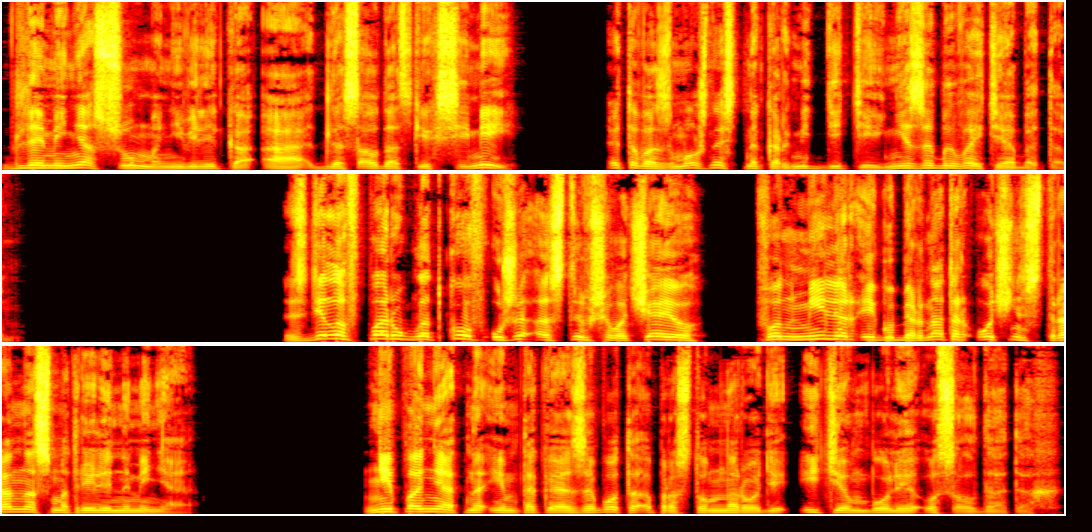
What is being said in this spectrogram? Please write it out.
Для меня сумма невелика, а для солдатских семей это возможность накормить детей. Не забывайте об этом. Сделав пару глотков уже остывшего чаю, фон Миллер и губернатор очень странно смотрели на меня. Непонятна им такая забота о простом народе и тем более о солдатах.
